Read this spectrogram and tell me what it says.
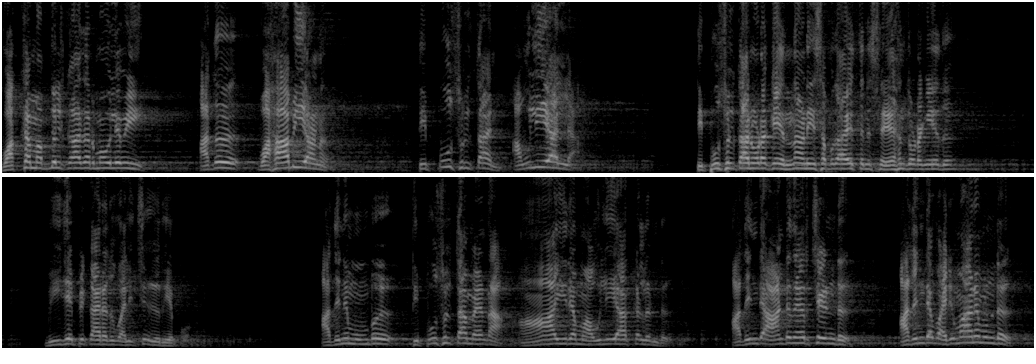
വക്കം അബ്ദുൽ ഖാദർ മൗലവി അത് വഹാബിയാണ്. ടിപ്പു സുൽത്താൻ ഔലിയ അല്ല. ടിപ്പു സുൽത്താനോടൊക്കെ എന്നാണ് ഈ സമുദായത്തിന് സ്നേഹം തുടങ്ങിയത്? ബി ജെ പിക്കാരത് വലിച്ചു കീറിയപ്പോൾ. അതിനു മുമ്പ് ടിപ്പു സുൽത്താൻ വേണ്ട ആയിരം ഔലിയാക്കളുണ്ട്. അതിന്റെ ആണ്ട് നേർച്ചയുണ്ട്. അതിന്റെ വരുമാനമുണ്ട്.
